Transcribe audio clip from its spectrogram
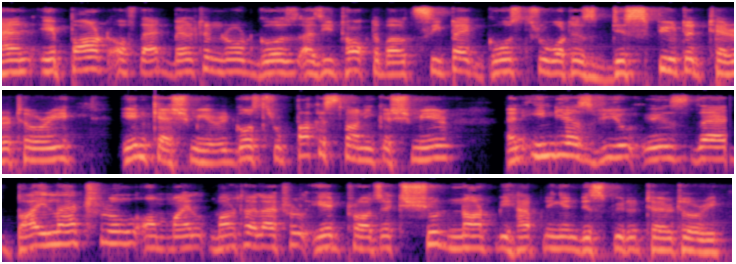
and a part of that Belt and Road goes, as you talked about, CPEC goes through what is disputed territory in Kashmir. It goes through Pakistani Kashmir. And India's view is that bilateral or multilateral aid projects should not be happening in disputed territory.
